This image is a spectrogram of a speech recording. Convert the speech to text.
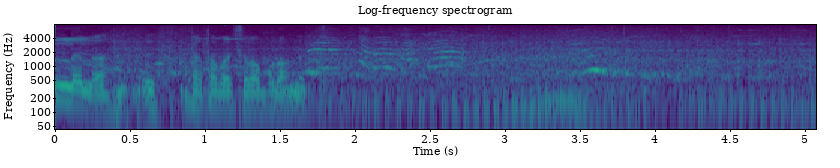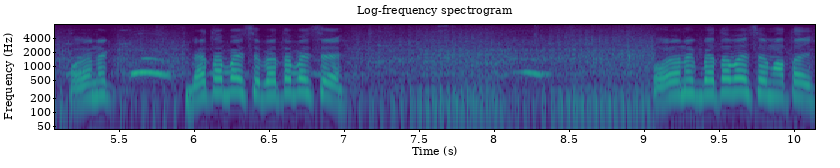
এল্লেলা এই ব্যথা পাইছে বাবুরা অনেক ওই অনেক ব্যথা পাইছে ব্যথা পাইছে ওই অনেক ব্যথা পাইছে মাথায়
